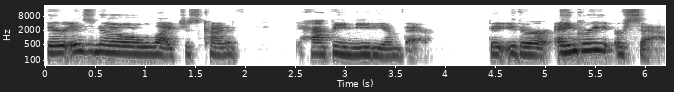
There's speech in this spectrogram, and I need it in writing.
There is no like just kind of happy medium there. They either are angry or sad.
